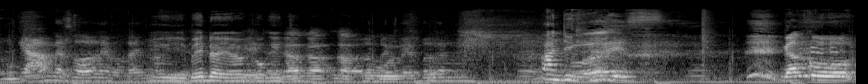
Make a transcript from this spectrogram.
Oke Amer soalnya makanya. Oh iya, beda ya oke Gak, gak, gak Kalau cool. label kan. Anjing. Gak cool.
